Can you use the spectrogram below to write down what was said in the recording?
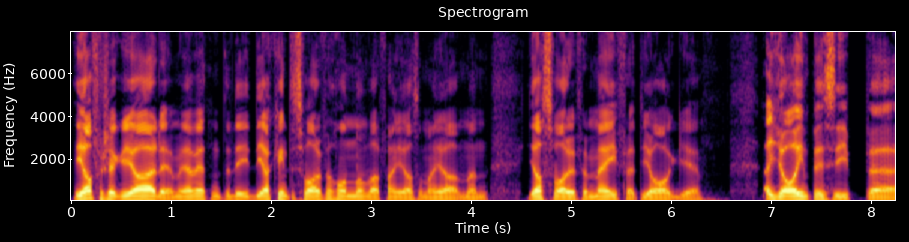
Jag försöker göra det men jag vet inte, det, jag kan inte svara för honom varför han gör som han gör men jag svarar för mig för att jag, eh, ja, jag i princip eh,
